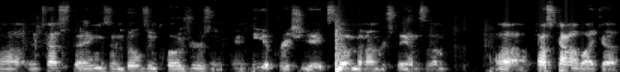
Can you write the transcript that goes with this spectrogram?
uh, and tests things and builds enclosures and, and he appreciates them and understands them, uh, that's kind of like a,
